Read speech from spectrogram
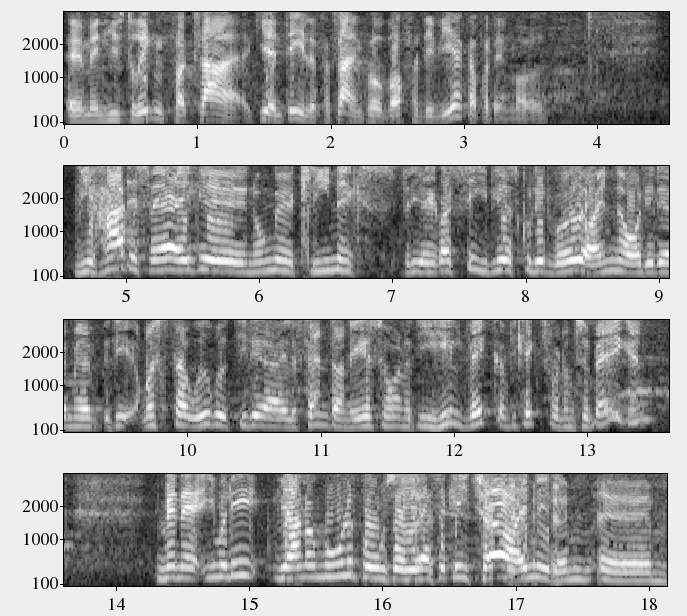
Øh, men historikken forklarer, giver en del af forklaringen på, hvorfor det virker på den måde. Vi har desværre ikke øh, nogen øh, Kleenex, fordi jeg kan godt se, at I bliver sgu lidt våde i øjnene over det der med, at de også udryddet de der elefanter og næsehorn, og de er helt væk, og vi kan ikke få dem tilbage igen. Men uh, I må lige, vi har nogle muleposer her, så kan I tørre øjnene i dem. Uh,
